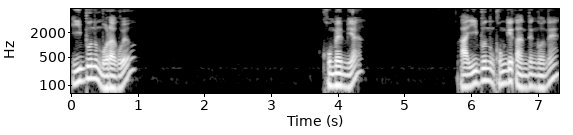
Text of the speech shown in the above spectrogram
2부는 뭐라고요? 고mem이야? 아, 2부는 공개가 안 된 거네?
